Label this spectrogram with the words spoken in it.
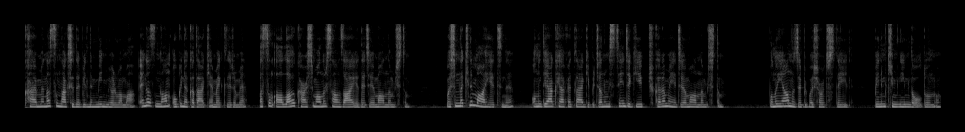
kalbime nasıl nakşedebildim bilmiyorum ama en azından o güne kadarki emeklerimi, asıl Allah'ı karşıma alırsam zayi edeceğimi anlamıştım. Başımdakinin mahiyetini, Onu diğer kıyafetler gibi canım isteyince giyip çıkaramayacağımı anlamıştım. Bunun yalnızca bir başörtüsü değil, benim kimliğim de olduğunu,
